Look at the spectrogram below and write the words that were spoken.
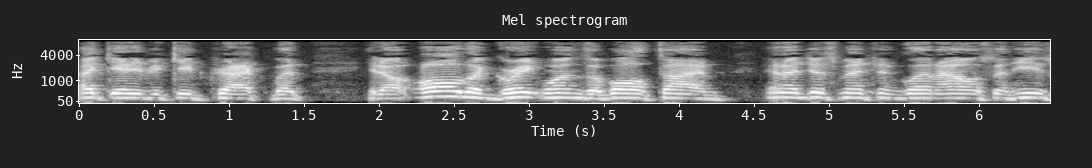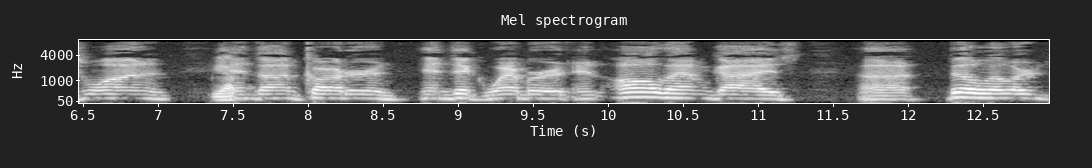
I can't even keep track, but you know all the great ones of all time. And I just mentioned Glenn Allison, he's one, and, yep. and Don Carter and, and Dick Weber and all them guys, uh, Bill Lillard.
